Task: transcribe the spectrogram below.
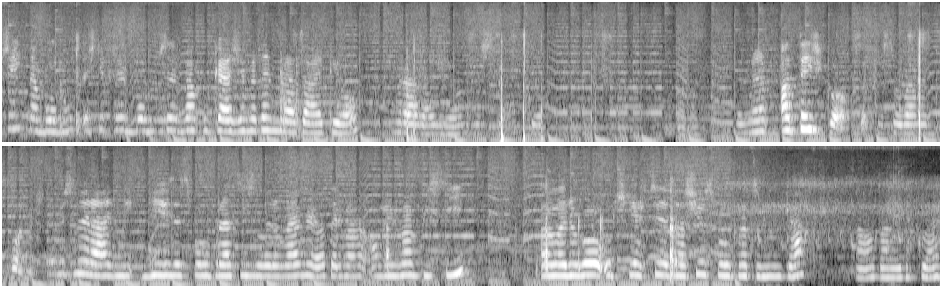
přejít na bonus. Ještě před bonusem vám ukážeme ten mrazák, jo? Mrazák, jo? Zase, jo. A teďko se přesouváme k bonus. My jsme rádi ze spoluprácí s Lenovem, jo? Tady máme One PC. A Lenovo určitě chce dalšího spolupracovníka. Ano, tady takhle.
